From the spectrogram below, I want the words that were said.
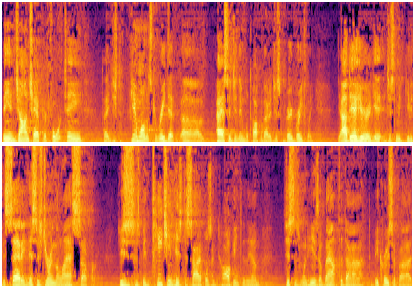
be in John chapter 14. Take just a few moments to read that uh, passage, and then we'll talk about it just very briefly. The idea here, just me give you the setting. This is during the Last Supper. Jesus has been teaching his disciples and talking to them just as when he is about to die, to be crucified,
